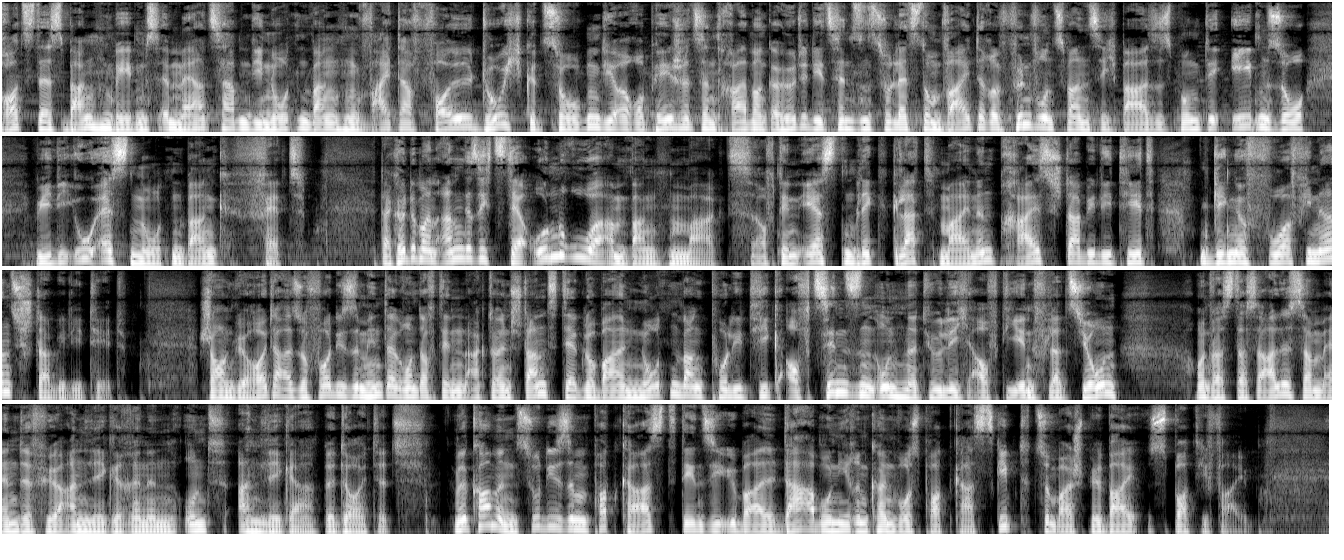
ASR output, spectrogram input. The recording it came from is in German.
Trotz des Bankenbebens im März haben die Notenbanken weiter voll durchgezogen. Die Europäische Zentralbank erhöhte die Zinsen zuletzt um weitere 25 Basispunkte, ebenso wie die US-Notenbank FED. Da könnte man angesichts der Unruhe am Bankenmarkt auf den ersten Blick glatt meinen, Preisstabilität ginge vor Finanzstabilität. Schauen wir heute also vor diesem Hintergrund auf den aktuellen Stand der globalen Notenbankpolitik, auf Zinsen und natürlich auf die Inflation und was das alles am Ende für Anlegerinnen und Anleger bedeutet. Willkommen zu diesem Podcast, den Sie überall da abonnieren können, wo es Podcasts gibt, zum Beispiel bei Spotify.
